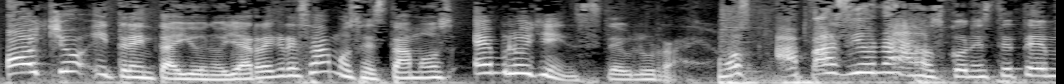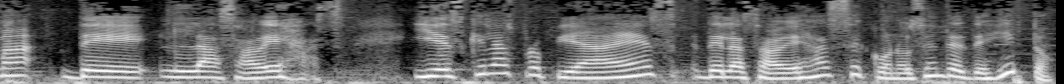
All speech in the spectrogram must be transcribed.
8 y 31, ya regresamos. Estamos en Blue Jeans de Blue Radio. Estamos apasionados con este tema de las abejas. Y es que las propiedades de las abejas se conocen desde Egipto.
